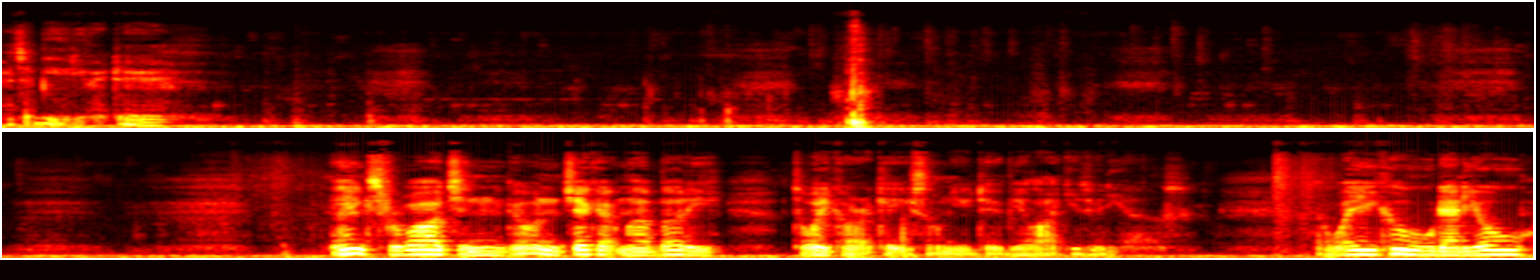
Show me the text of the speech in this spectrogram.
That's a beauty right there. Thanks for watching. Go and check out my buddy Toy Car Case on YouTube. You'll like his videos. Way cool, Daddy-O.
